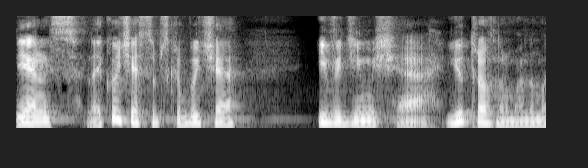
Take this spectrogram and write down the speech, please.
Więc lajkujcie, subskrybujcie i widzimy się jutro w normalnym odcinku.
